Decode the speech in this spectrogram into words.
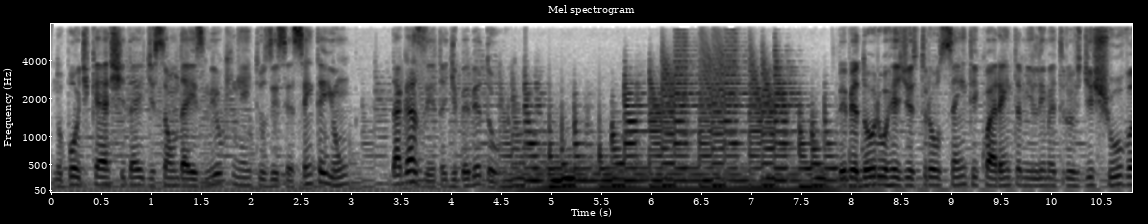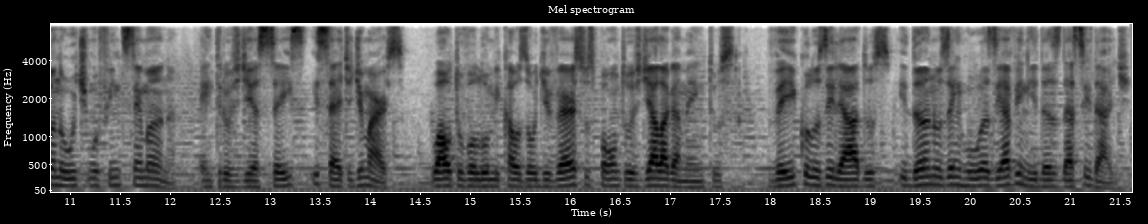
no podcast da edição 10.561 da Gazeta de Bebedouro. Bebedouro registrou 140 milímetros de chuva no último fim de semana, entre os dias 6 e 7 de março. O alto volume causou diversos pontos de alagamentos, veículos ilhados e danos em ruas e avenidas da cidade.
